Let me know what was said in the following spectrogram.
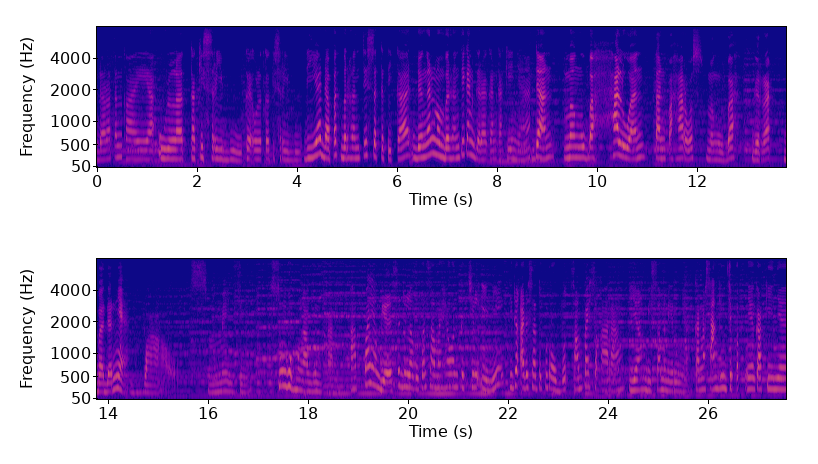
daratan kayak ulat kaki seribu, kayak ulat kaki seribu. Dia dapat berhenti seketika dengan memberhentikan gerakan kakinya dan mengubah haluan tanpa harus mengubah gerak badannya. Wow, amazing. Sungguh mengagumkan. Apa yang biasa dilakukan sama hewan kecil ini tidak ada satupun robot sampai sekarang yang bisa menirunya. Karena saking cepatnya kakinya,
